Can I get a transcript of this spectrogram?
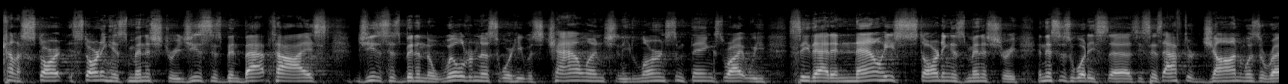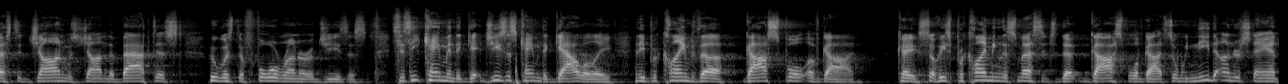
kind of start starting his ministry. Jesus has been baptized. Jesus has been in the wilderness where he was challenged and he learned some things, right? We see that. And now he's starting his ministry. And this is what he says. He says, after John was arrested, John was John the Baptist, who was the forerunner of Jesus. He says he came into Jesus came to Galilee and he proclaimed the gospel of God. Okay, so he's proclaiming this message, the gospel of God. So we need to understand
